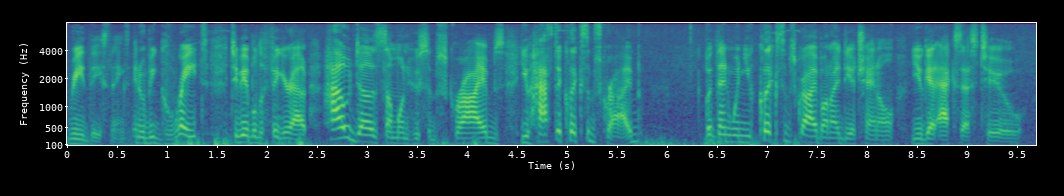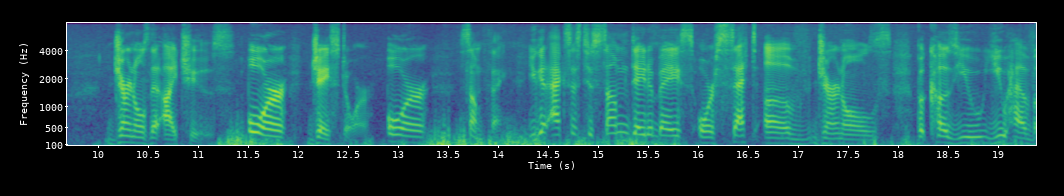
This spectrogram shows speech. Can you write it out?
read these things. And it would be great to be able to figure out how does someone who subscribes, you have to click subscribe, but then when you click subscribe on Idea Channel, you get access to journals that I choose, or JSTOR, or something. You get access to some database or set of journals because you, you have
